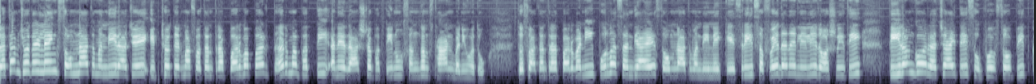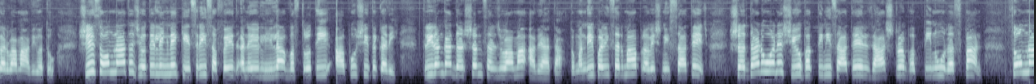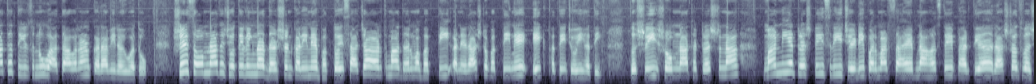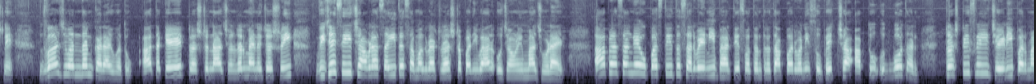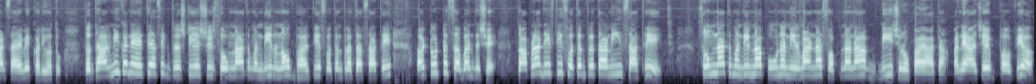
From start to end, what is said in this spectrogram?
પ્રથમ જ્યોતિર્લિંગ સોમનાથ મંદિર આજે ઇઠ્યોતેરમાં સ્વતંત્ર પર્વ પર ધર્મ ભક્તિ અને રાષ્ટ્રભક્તિનું સંગમ સ્થાન બન્યું હતું. તો સ્વાતંત્ર્ય પર્વની પૂર્વ સંધ્યાએ સોમનાથ મંદિરને કેસરી, સફેદ અને લીલી રોશનીથી તિરંગો રચાય તે સુશોભિત કરવામાં આવ્યું હતું. શ્રી સોમનાથ જ્યોતિર્લિંગને કેસરી, સફેદ અને લીલા વસ્ત્રોથી આભૂષિત કરી ત્રિરંગા દર્શન સર્જવામાં આવ્યા હતા. તો મંદિર પરિસરમાં પ્રવેશની સાથે જ શ્રદ્ધાળુઓને શિવ ભક્તિની સાથે રાષ્ટ્રભક્તિનું રસપાન સોમનાથ તીર્થનું વાતાવરણ કરાવી રહ્યું હતું. શ્રી સોમનાથ જ્યોતિર્લિંગના દર્શન કરીને ભક્તોએ સાચા અર્થમાં ધર્મ ભક્તિ અને રાષ્ટ્રભક્તિને એક થતી જોઈ હતી. તો શ્રી સોમનાથ ટ્રસ્ટના માનનીય ટ્રસ્ટી શ્રી જેડી પરમાર સાહેબના હસ્તે ભારતીય રાષ્ટ્રધ્વજને ધ્વજવંદન કરાયું હતું. આ તકે ટ્રસ્ટના જનરલ મેનેજર શ્રી વિજયસિંહ ચાવડા સહિત સમગ્ર ટ્રસ્ટ પરિવાર ઉજવણીમાં જોડાયેલ. આ પ્રસંગે ઉપસ્થિત સર્વેની ભારતીય સ્વતંત્રતા પર્વની શુભેચ્છા આપતું ઉદ્બોધન ટ્રસ્ટી શ્રી જેડી પરમાર સાહેબે કર્યું હતું. તો ધાર્મિક અને ઐતિહાસિક દ્રષ્ટિએ શ્રી સોમનાથ મંદિરનો ભારતીય સ્વતંત્રતા સાથે અતૂટ સંબંધ છે. તો આપણા દેશની સ્વતંત્રતાની સાથે જ સોમનાથ મંદિરના પુનઃનિર્માણના સ્વપ્નના બીજ રોપાયા હતા. અને આજે ભવ્ય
